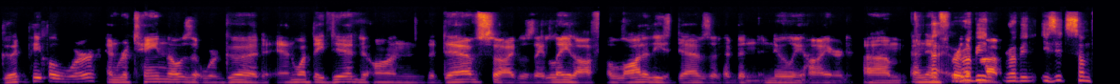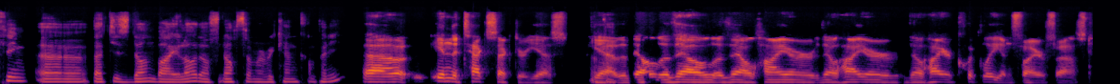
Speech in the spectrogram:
good people were and retain those that were good. And what they did on the dev side was they laid off a lot of these devs that had been newly hired. Um, and then uh, Robin, up, Robin, is it something uh, that is done by a lot of North American company? Uh, in the tech sector, yes. Okay. Yeah, they'll they'll they'll hire they'll hire they'll hire quickly and fire fast.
